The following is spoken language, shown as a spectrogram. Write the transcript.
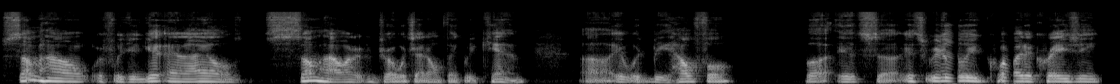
somehow, if we could get NIL somehow under control, which I don't think we can, uh, it would be helpful. But it's uh, it's really quite a crazy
